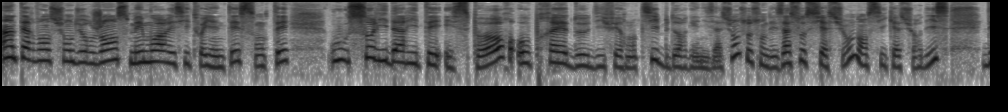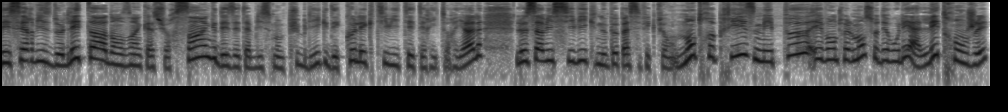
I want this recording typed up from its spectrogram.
intervention d'urgence, mémoire et citoyenneté santé ou solidarité et sport auprès de différents types d'organisations. Ce sont des associations dans 6 cas sur 10, des services de l'État dans un cas sur 5, des établissements publics, des collectivités territoriales. Le service civique ne peut pas s'effectuer en entreprise, mais peut éventuellement se dérouler à l'étranger.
